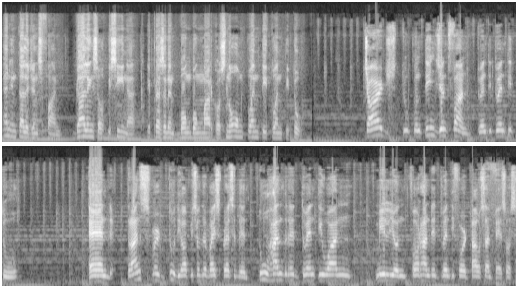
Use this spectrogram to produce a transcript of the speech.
and intelligence fund galing sa opisina ni President Bongbong Marcos noong 2022. charge to contingent fund 2022 and transferred to the office of the vice president 221 million 424,000 pesos.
